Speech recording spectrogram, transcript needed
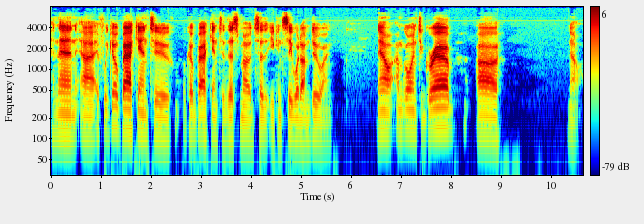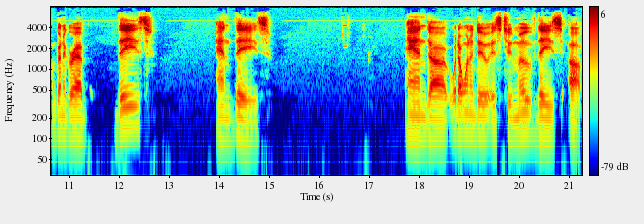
And then uh, if we go back into go back into this mode so that you can see what I'm doing. Now I'm going to grab uh, no I'm going to grab these and these. And uh, what I want to do is to move these up.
